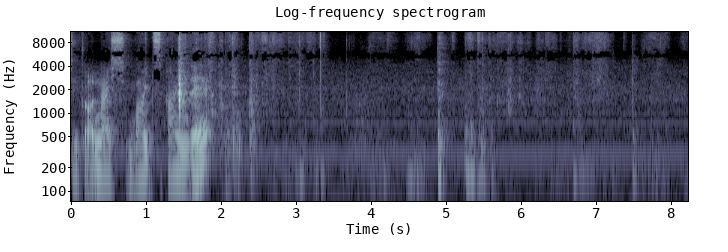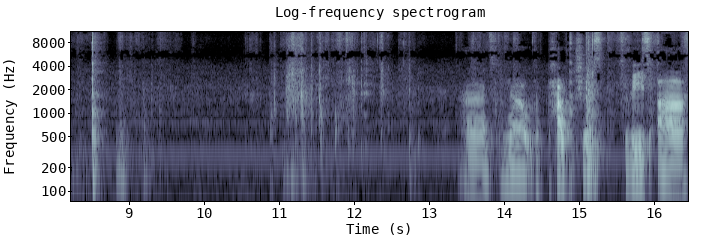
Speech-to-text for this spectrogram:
So you've got a nice wide spine there. And now the pouches. So these are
